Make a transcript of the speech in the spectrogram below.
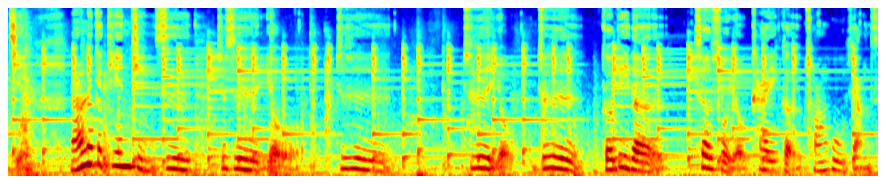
井，然后那个天井是就是有就是就是有就是隔壁的厕所有开一个窗户这样子，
